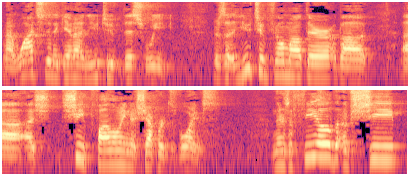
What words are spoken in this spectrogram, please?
and I watched it again on YouTube this week. There's a YouTube film out there about uh, a sh- sheep following a shepherd's voice. And there's a field of sheep,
